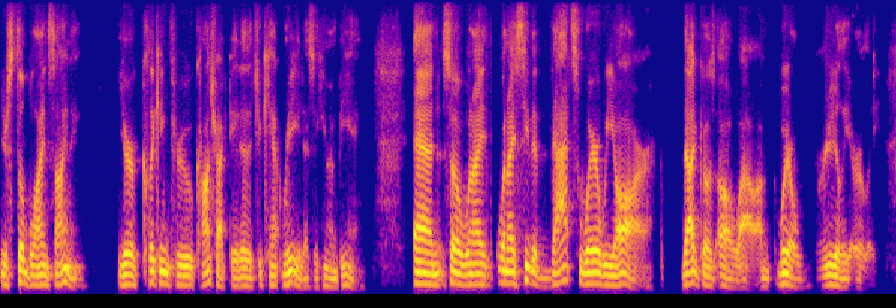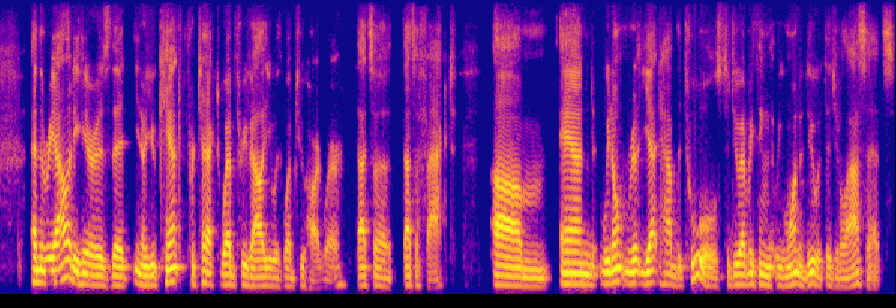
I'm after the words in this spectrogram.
you're still blind signing. You're clicking through contract data that you can't read as a human being. And so when i when i see that that's where we are that goes oh wow I'm, we're really early and the reality here is that you know you can't protect Web3 value with Web2 hardware. That's a that's a fact. Um, and we don't re- yet have the tools to do everything that we want to do with digital assets.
